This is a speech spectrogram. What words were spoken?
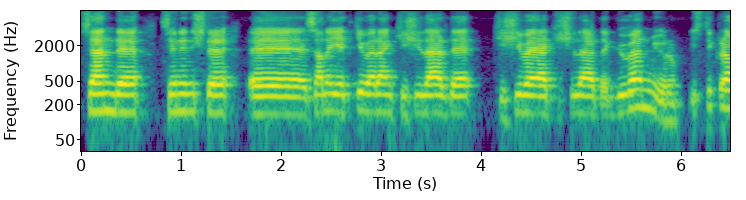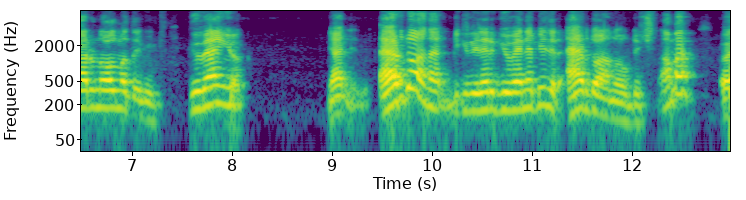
Sen de senin işte e, sana yetki veren kişiler de kişi veya kişiler de güvenmiyorum. İstikrarın olmadığı bir güven yok. Yani Erdoğan'a birileri güvenebilir Erdoğan olduğu için ama e,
